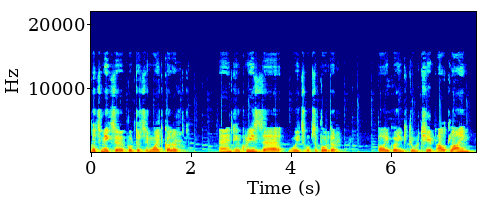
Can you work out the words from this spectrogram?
Let's make the borders in white color and increase the width of the border by going to shape outline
